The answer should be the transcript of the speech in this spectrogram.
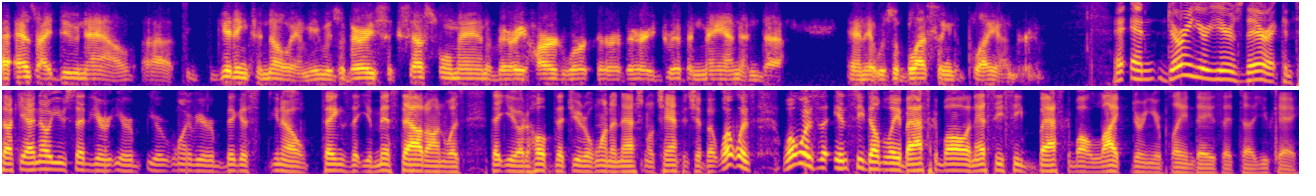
as I do now, uh, getting to know him. He was a very successful man, a very hard worker, a very driven man, and uh, and it was a blessing to play under him. And, during your years there at Kentucky, I know you said your your your one of your biggest you know things that you missed out on was that you had hoped that you'd have won a national championship. But what was what was the NCAA basketball and SEC basketball like during your playing days at uh, UK?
